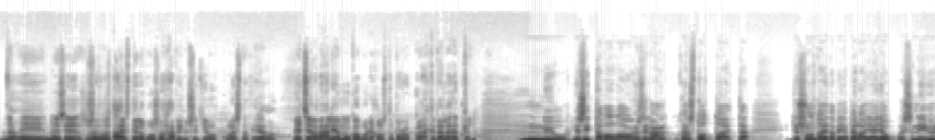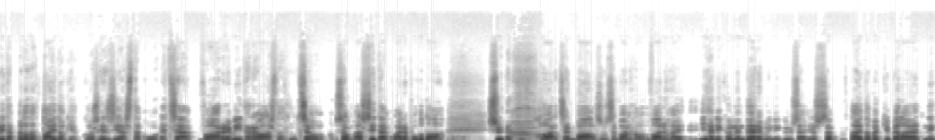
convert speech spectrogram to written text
No ei, no se, se, se taistelevuus on hävinnyt sitten joukkueesta. Joo. Et siellä on vähän liian mukavuuden hausta porukkaa ehkä tällä hetkellä. Joo, ja sitten tavallaan onhan se myös totta, että jos sulla on taitavia pelaajia joukkueessa, niin yritä pelata taitokiekkoa sen sijasta, kun että sä vaan revit raastat, mutta se on, se on myös sitä, kun aina puhutaan sy- hearts and balls, on se vanha, vanha iäniköinen termi, niin kyllä se, jos sä taitavakki pelaajat, niin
